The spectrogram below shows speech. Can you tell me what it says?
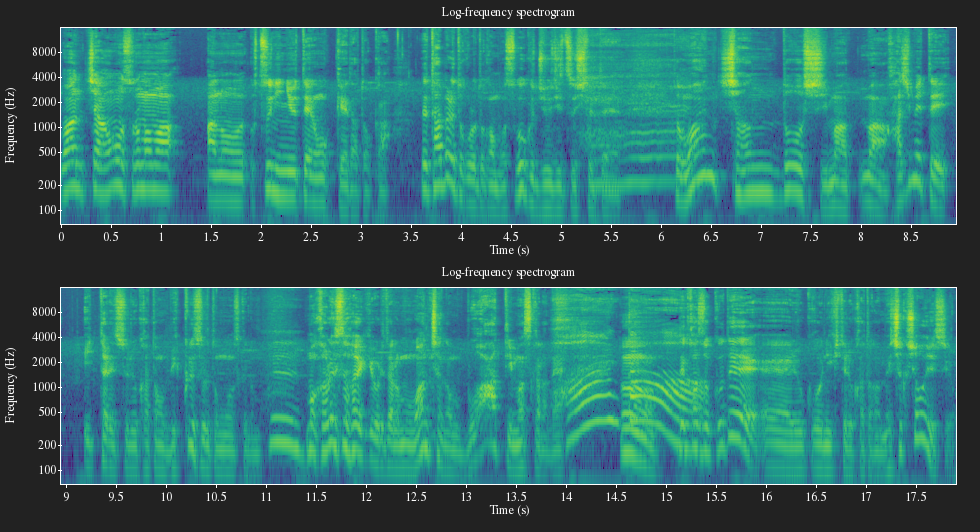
ワンちゃんをそのままあの普通に入店 OK だとかで食べるところとかもすごく充実しててワンちゃん同士まあまあ初めて行ったりする方もびっくりすると思うんですけども、うん。まあ、軽井沢駅降りたらもうワンちゃんがもうブワーっていますからね。うん、と、で家族で、えー旅行に来てる方がめちゃくちゃ多いですよ。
